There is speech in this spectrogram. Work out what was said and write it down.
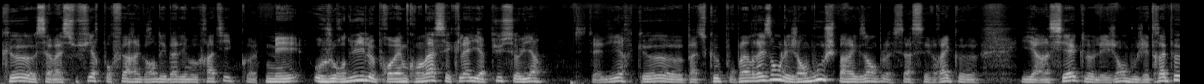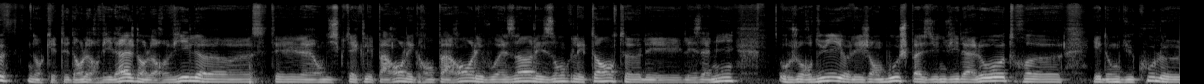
que ça va suffire pour faire un grand débat démocratique. Mais aujourd'hui, le problème qu'on a, c'est que là, il n'y a plus ce lien. C'est-à-dire que, parce que pour plein de raisons, les gens bougent par exemple. Ça, c'est vrai qu'il y a un siècle, les gens bougeaient très peu. Donc, étaient dans leur village, dans leur ville. Euh, on discutait avec les parents, les grands-parents, les voisins, les oncles, les tantes, les, amis. Aujourd'hui, les gens bougent, passent d'une ville à l'autre. Euh, et donc, du coup, le,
